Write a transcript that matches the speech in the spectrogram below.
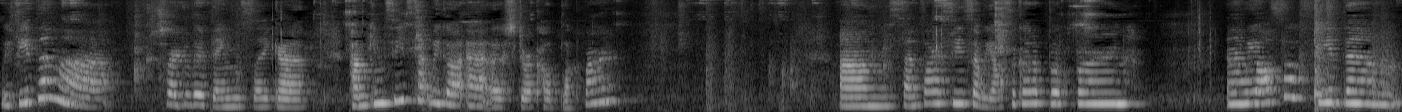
We feed them uh, just regular things like uh, pumpkin seeds that we got at a store called Bulk Barn. Um, sunflower seeds that we also got at Bulk Barn. And then we also feed them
